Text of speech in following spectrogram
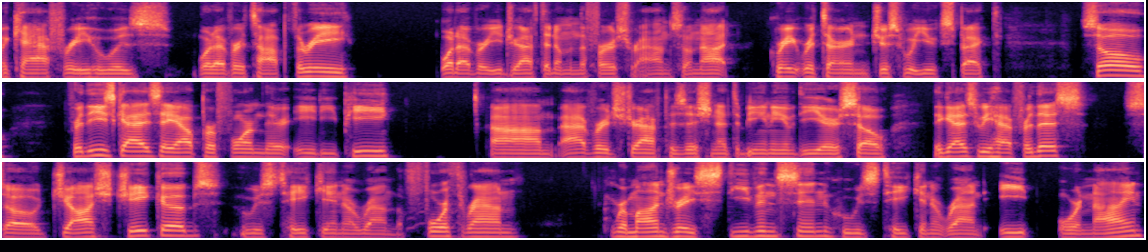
McCaffrey, who was whatever top three, whatever you drafted him in the first round. So not great return, just what you expect. So for these guys, they outperform their ADP, um, average draft position at the beginning of the year. So the guys we have for this, so Josh Jacobs, who was taken around the fourth round, Rhamondre Stevenson, who was taken around eight or nine,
